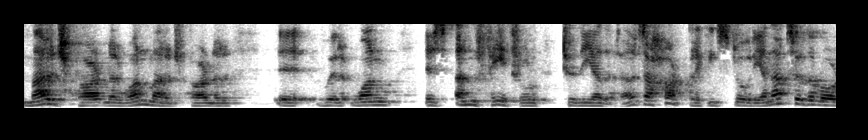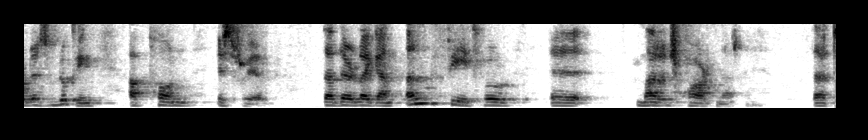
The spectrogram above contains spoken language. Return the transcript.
marriage partner, one marriage partner, uh, where one is unfaithful to the other. And it's a heartbreaking story. And that's how the Lord is looking upon Israel, that they're like an unfaithful uh, marriage partner, that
